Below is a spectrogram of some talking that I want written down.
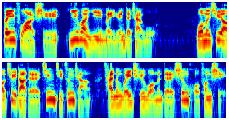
背负二十一万亿美元的债务，我们需要巨大的经济增长才能维持我们的生活方式。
